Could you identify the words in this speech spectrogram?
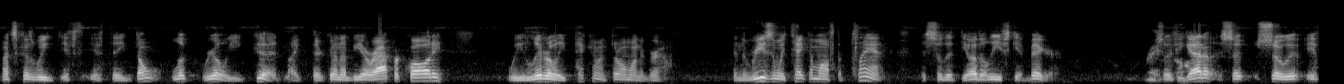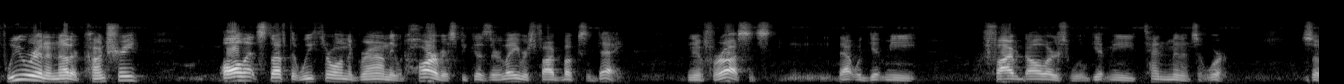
That's because we if if they don't look really good, like they're going to be a wrapper quality, we literally pick them and throw them on the ground. And the reason we take them off the plant is so that the other leaves get bigger. Right. So if you got to, so so if we were in another country, all that stuff that we throw on the ground, they would harvest because their labor is five bucks a day. You know, for us, it's that would get me five dollars will get me ten minutes of work. So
